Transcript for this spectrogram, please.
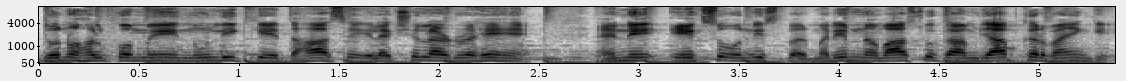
दोनों हलकों में नू लीग के इतिहाद से इलेक्शन लड़ रहे हैं। एन ए एक सौ उन्नीस पर मरीम नवाज़ को कामयाब करवाएँगे।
